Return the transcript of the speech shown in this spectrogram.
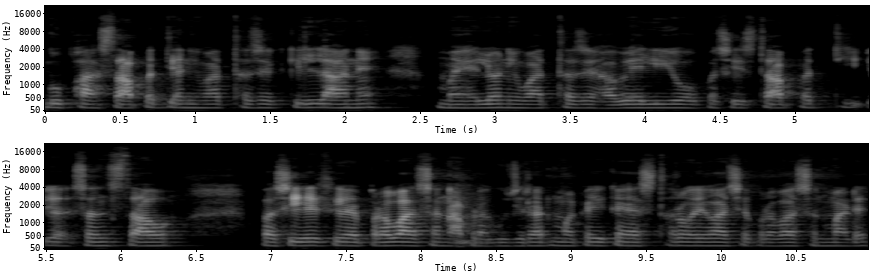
ગુફા સ્થાપત્યની વાત થશે. કિલ્લા અને મહેલોની વાત થશે. હવેલીઓ, પછી સ્થાપત્ય સંસ્થાઓ, પછી એ સિવાય પ્રવાસન. આપણા ગુજરાતમાં કઈ કયા સ્થળો એવા છે પ્રવાસન માટે?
